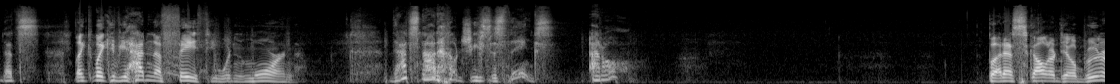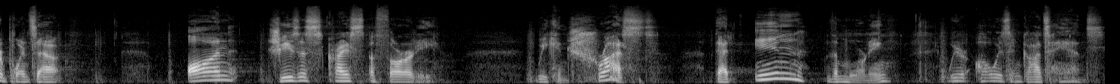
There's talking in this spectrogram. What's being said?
that's like, like if you had enough faith, you wouldn't mourn. That's not how Jesus thinks at all. But as scholar Dale Bruner points out, on Jesus Christ's authority, we can trust that in the mourning, we're always in God's hands.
